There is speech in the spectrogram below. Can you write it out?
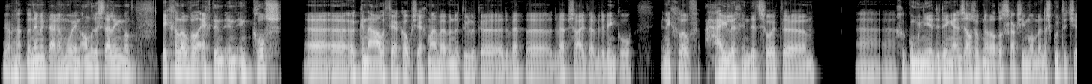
Ja. ja. dan neem ik daar een mooie een andere stelling. Want ik geloof wel echt in, in, in cross uh, uh, kanalen verkoop, zeg maar. We hebben natuurlijk de, web, de website, we hebben de winkel. En ik geloof heilig in dit soort ehm, uh, uh, gecombineerde dingen. En zelfs ook nog wel dat straks iemand met een scootertje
